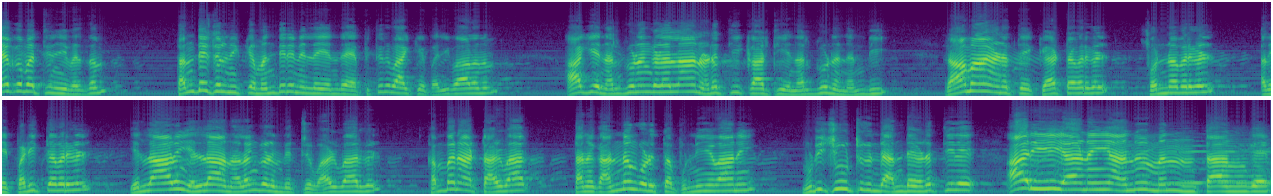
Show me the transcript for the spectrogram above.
ஏகபத்தினி விரதம் தந்தை சொல் மிக்க மந்திரமில்லை என்ற பித்திருவாக்கிய பரிபாலனம் ஆகிய நற்குணங்களெல்லாம் நடத்தி காட்டிய நற்குண நம்பி ராமாயணத்தை கேட்டவர்கள் சொன்னவர்கள் அதை படித்தவர்கள் எல்லாரும் எல்லா நலங்களும் பெற்று வாழ்வார்கள். கம்பநாட்டாழ்வார் தனக்கு அன்னம் கொடுத்த புண்ணியவானை முடிசூட்டுகின்ற அந்த இடத்திலே அரியணை அனுமன் தாங்க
